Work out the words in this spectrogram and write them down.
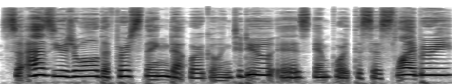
So as usual, the first thing that we're going to do is import the sys library.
